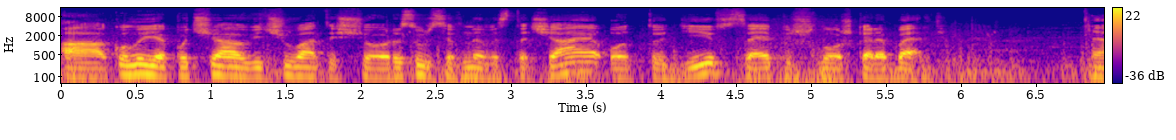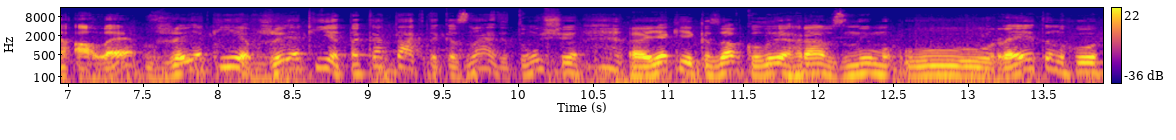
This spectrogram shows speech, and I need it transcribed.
А коли я почав відчувати, що ресурсів не вистачає, от тоді все пішло шкереберть. Е, Але вже як є, вже як є, така тактика, знаєте, тому що, е, як я і казав, коли я грав з ним у рейтингу,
